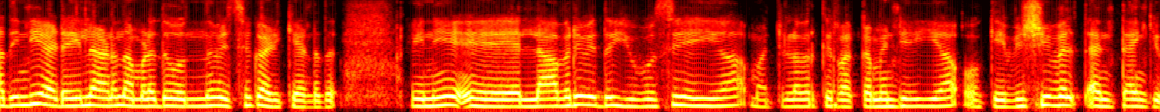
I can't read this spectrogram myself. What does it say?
അതിന്റെ ഇടയിലാണ് നമ്മളിത് ഒന്ന് വെച്ച് കഴിക്കേണ്ടത്. ഇനി എല്ലാവരും ഇത് യൂസ് ചെയ്യുക മറ്റുള്ളവർക്ക് റെക്കമെൻഡ് ചെയ്യുക. Okay wish you wealth and thank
